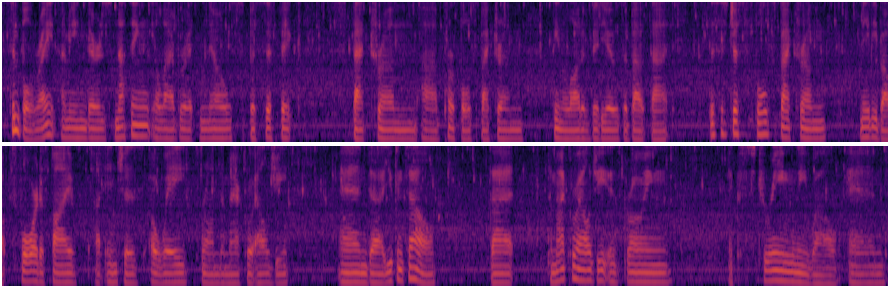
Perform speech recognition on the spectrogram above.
Simple, right? I mean, there's nothing elaborate, no specific spectrum, uh, purple spectrum. Seen a lot of videos about that. This is just full spectrum, maybe about four to five uh, inches away from the macroalgae. And uh, you can tell that the macroalgae is growing extremely well and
